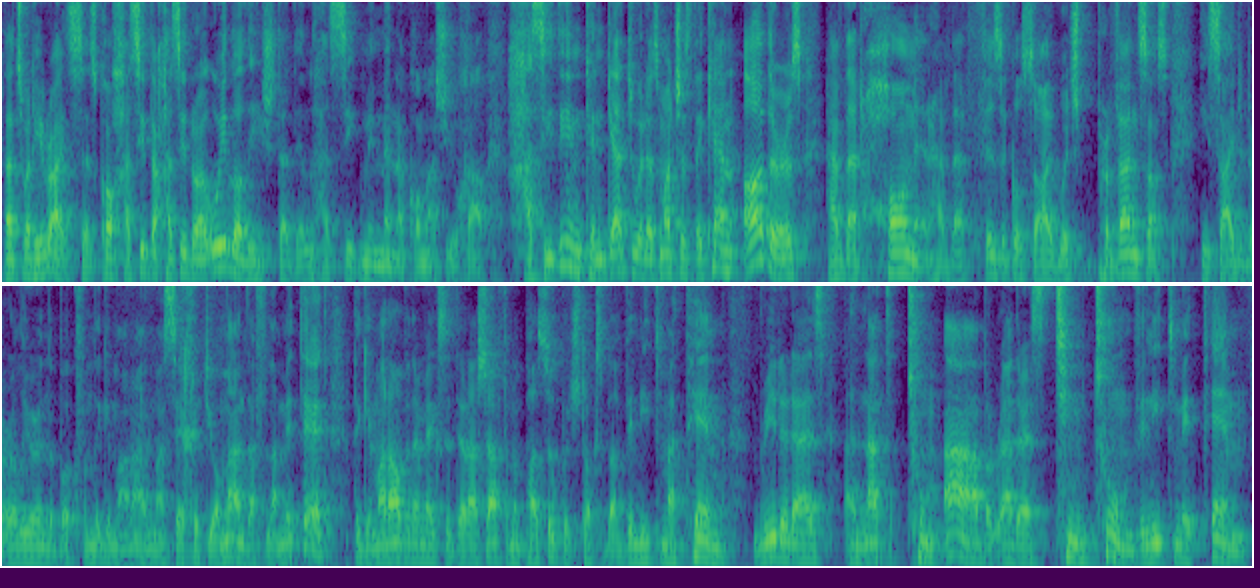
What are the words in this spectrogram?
That's what he writes. He says, Kol hasid hasid ra'ui hasig mimena kol Hasidim can get to it as much as they can. Others have that homer, have that physical side which prevents us. He cited earlier in the book from the Gemara in Masechet Yoman, Daf Lamed Tet. The Gemara over there makes a derasha from the pasuk which talks about vinit matim. Read it as uh, not tum'ah, but rather as timtum, vinit metim.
